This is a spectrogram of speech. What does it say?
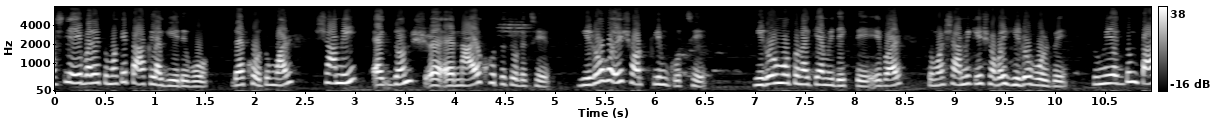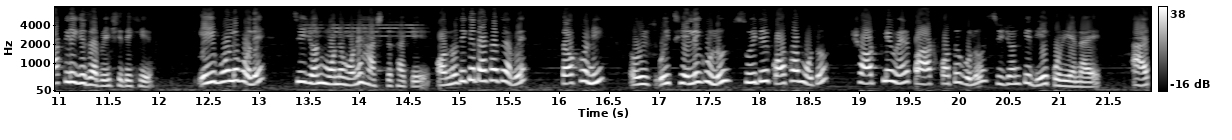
আসলে এবারে তোমাকে টাক লাগিয়ে দেবো। দেখো, তোমার স্বামী একজন নায়ক হতে চলেছে। হিরো হয়ে শর্ট ফিল্ম করছে। হিরোর মতো নাকি আমি দেখতে। এবার তোমার স্বামীকে সবাই হিরো বলবে। তুমি একদম তাক লেগে যাবে এসে দেখে। এই বলে বলে সৃজন মনে মনে হাসতে থাকে। অন্যদিকে দেখা যাবে তখনই ওই ওই ছেলেগুলো সুইটের কথা মতো শর্ট ফিল্মের পার্ট কতগুলো সৃজনকে দিয়ে করিয়ে নেয়। আর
